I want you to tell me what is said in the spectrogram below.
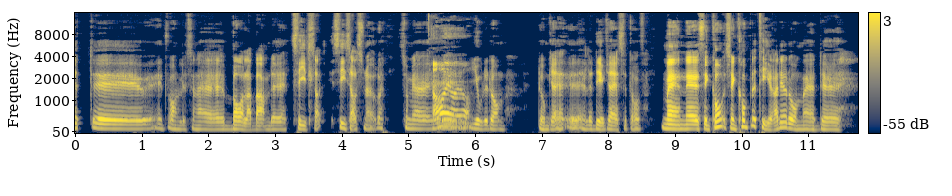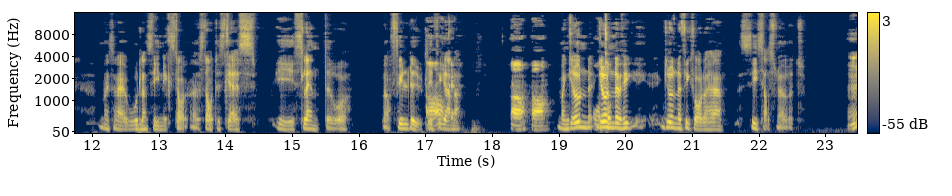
ett, eh, ett vanligt sån här balaband, ett sisalsnöre. Som jag ja, ja, ja. gjorde de, de eller det gräset av. Men eh, sen, kom, sen kompletterade jag då med, eh, med sån här Woodland Scenic statiskt gräs i slänter och ja, fyllde ut lite okay. grann. Ja, ja. Men grund, grunden, fick, grunden fick vara det här sisalsnöret. Mm.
